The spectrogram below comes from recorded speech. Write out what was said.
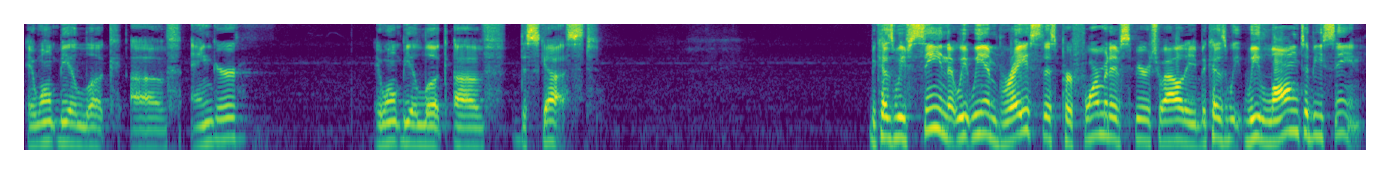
It won't be a look of anger? It won't be a look of disgust? Because we've seen that we, we embrace this performative spirituality because we, we long to be seen.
